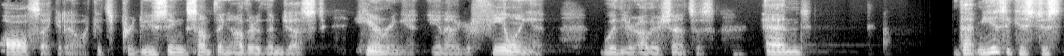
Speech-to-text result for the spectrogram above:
all psychedelic. It's producing something other than just hearing it, you know, you're feeling it with your other senses. And that music is just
